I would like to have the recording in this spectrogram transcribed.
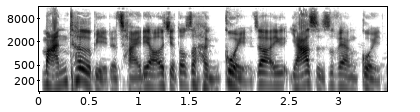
蛮特别的材料，而且都是很贵，知道？一个牙齿是非常贵的。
